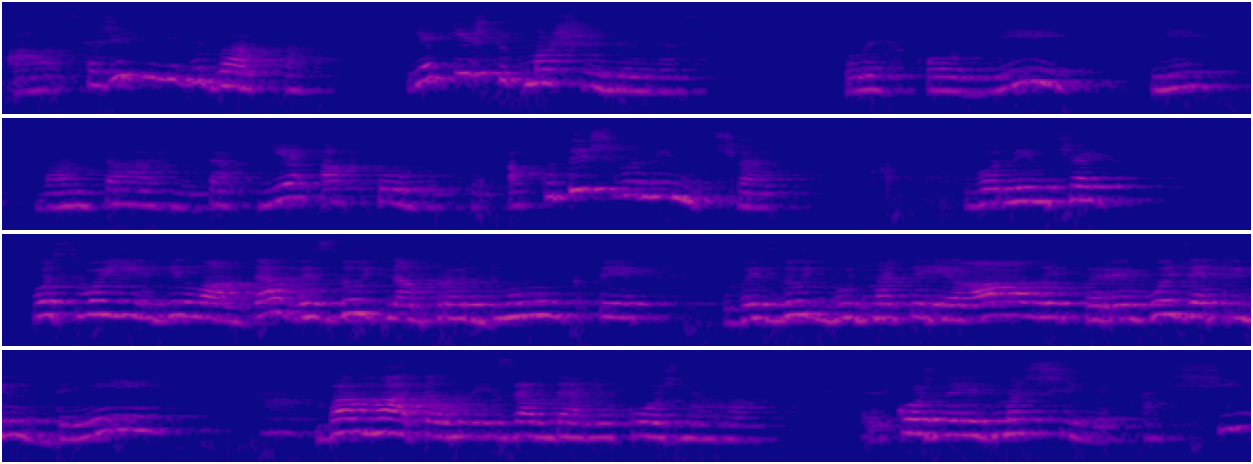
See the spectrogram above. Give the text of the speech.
А скажіть мені, будь ласка, які ж тут машини у нас? Легкові і вантажні. Так, є автобуси. А куди ж вони мчать? Вони мчать по своїх ділах, да? везуть нам продукти, везуть будматеріали, перевозять людей. Багато у них завдань у кожного, кожної з машин. А ще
